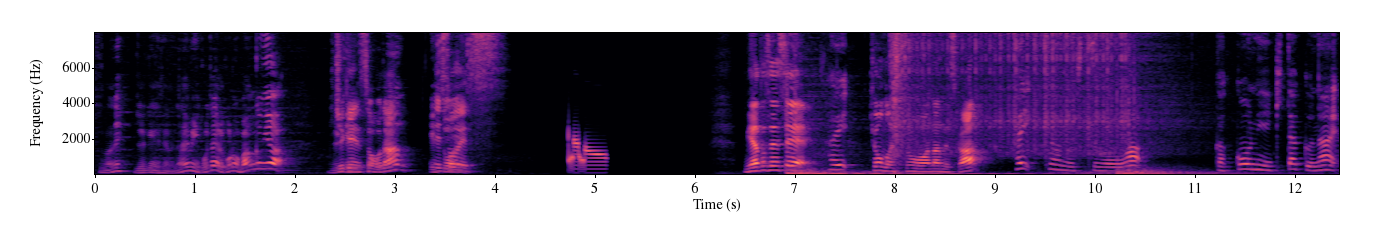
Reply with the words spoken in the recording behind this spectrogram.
そのね受験生の悩みに答えるこの番組は受験相談 SOS 宮田先生はい。今日の質問は何ですか？はい今日の質問は学校に行きたくない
